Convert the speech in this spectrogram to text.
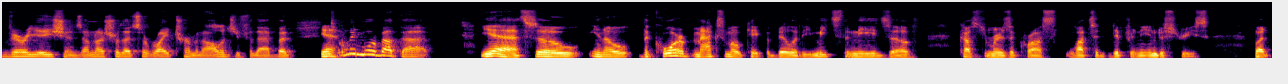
variations. I'm not sure that's the right terminology for that, but yeah. tell me more about that. Yeah. So, you know, the core Maximo capability meets the needs of customers across lots of different industries. But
